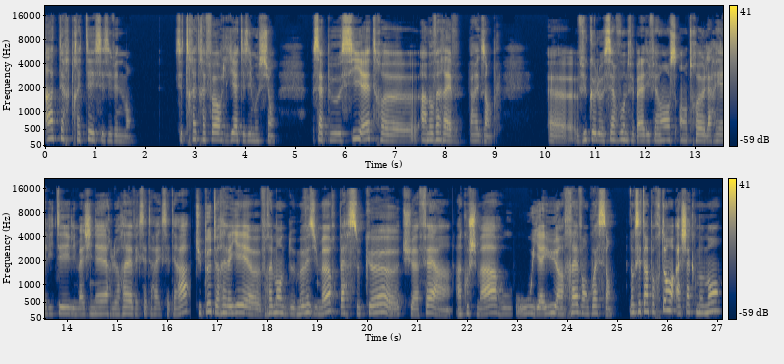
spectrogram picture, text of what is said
interpréter ces événements. C'est très très fort lié à tes émotions. Ça peut aussi être euh, un mauvais rêve, par exemple. Euh, vu que le cerveau ne fait pas la différence entre la réalité, l'imaginaire, le rêve, etc., etc., tu peux te réveiller euh, vraiment de mauvaise humeur parce que tu as fait un, cauchemar ou il y a eu un rêve angoissant. Donc c'est important à chaque moment,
